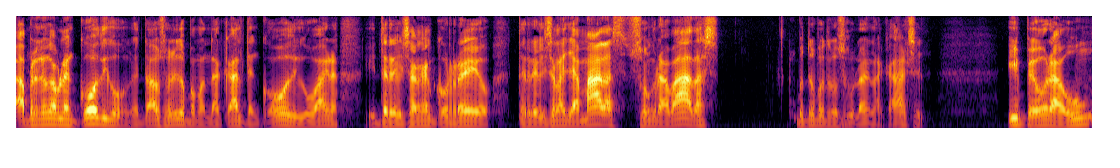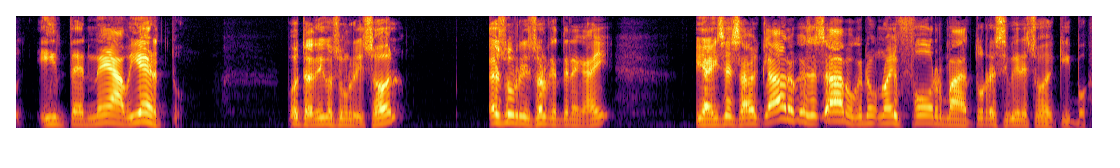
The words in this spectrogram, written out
aprendieron a hablar en código en Estados Unidos para mandar carta en código, vaina, y te revisan el correo, te revisan las llamadas, son grabadas. Pues tú no puedes tener un celular en la cárcel. Y peor aún, internet abierto. Pues te digo, es un risol. Es un risol que tienen ahí. Y ahí se sabe, claro que se sabe, porque no, no hay forma de tú recibir esos equipos.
